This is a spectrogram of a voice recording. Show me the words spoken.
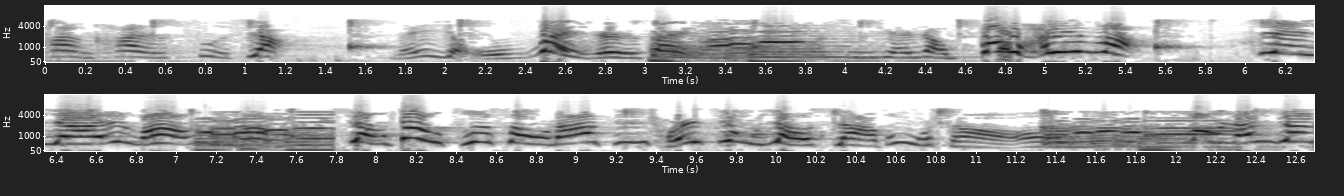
看看四下没有外人在，我今天让包黑子。见阎王手。猛然间，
